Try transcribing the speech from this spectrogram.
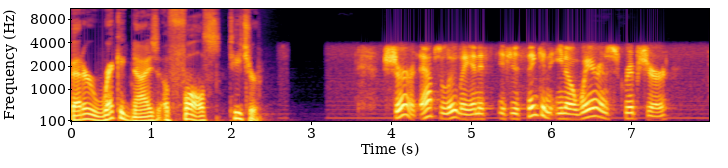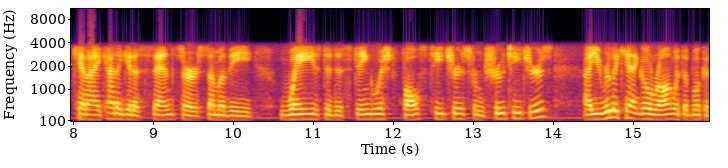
better recognize a false teacher. Sure, absolutely. And if if you're thinking, you know, where in Scripture can I kind of get a sense or some of the ways to distinguish false teachers from true teachers? Uh, you really can't go wrong with the book of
